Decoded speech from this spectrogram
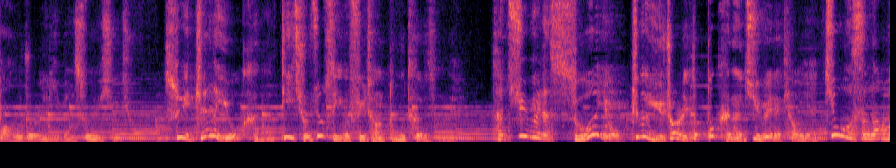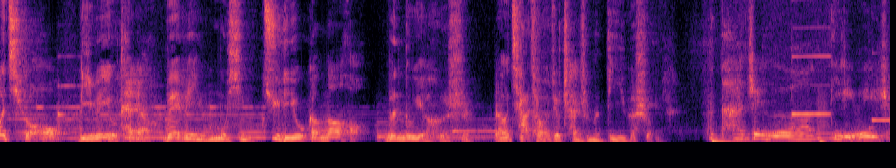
保护住了里边所有星球。所以真的有可能，地球就是一个非常独特的存在，它具备了所有这个宇宙里都不可能具备的条件，就是那么巧，里面有太阳，外面有木星，距离又刚刚好，温度也合适，然后恰巧就产生了第一个生命。那它这个地理位置，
